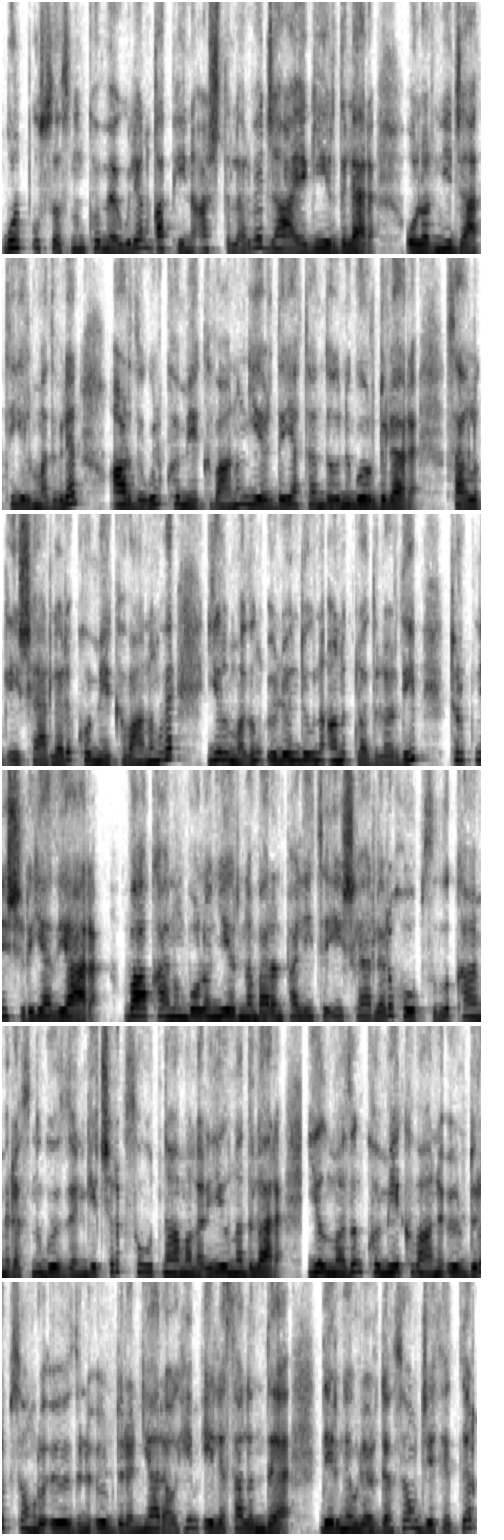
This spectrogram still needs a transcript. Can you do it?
gulp ussasynyň kömegi bilen gapyny açdylar we jaýa girdiler. Olar Nejaty Ýylmaz bilen Arzygül Kömekowanyň ýerde ýatandygyny gördüler. Saglyk işgärleri Kömekowanyň we Ýylmazyň ölendigini anykladylar diýip, türk neşiri ýazýar. Wakanyň bolan ýerine baran polisiýa işgärleri howpsuzlyk kamerasyny gözden geçirip, subutnamalary ýygnadylar. Ýylmazyň Kömekowany öldürip, soňra özüni öldüren ýaragy hem ele salyndy. Derňewlerden soň jesetler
